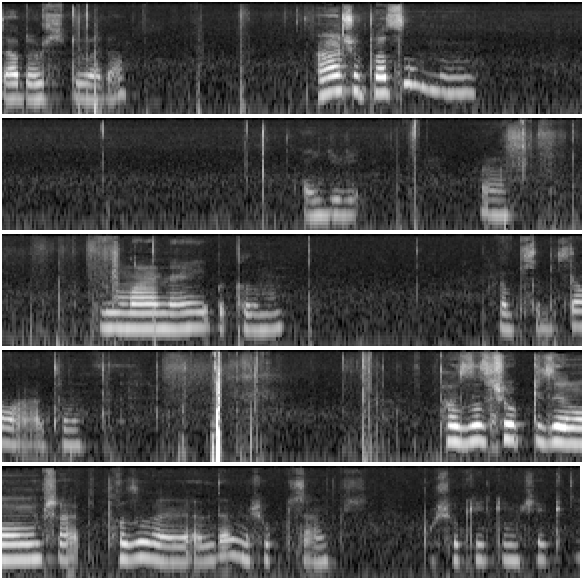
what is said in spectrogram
Daha doğrusu duvara. Aa şu puzzle mı? Ay yürü. Ha. Bunlar ne? Bakalım. Hepsi bizde var. Tamam. Puzzle çok güzel olmuş. Puzzle herhalde ama çok güzelmiş. Bu çok ilgimi çekti.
